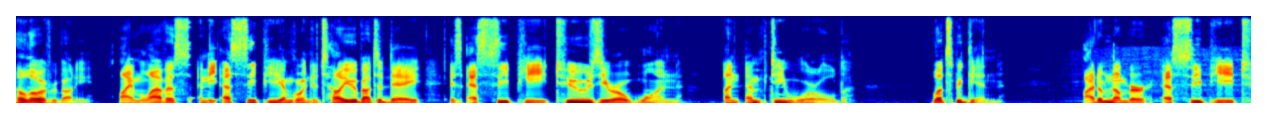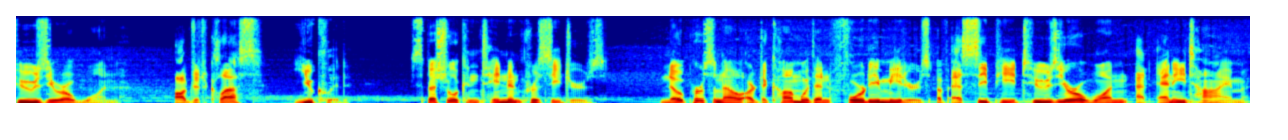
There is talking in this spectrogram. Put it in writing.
Hello, everybody. I'm Lavis, and the SCP I'm going to tell you about today is SCP 201 An Empty World. Let's begin. Item number SCP 201. Object Class Euclid. Special Containment Procedures. No personnel are to come within 40 meters of SCP 201 at any time.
